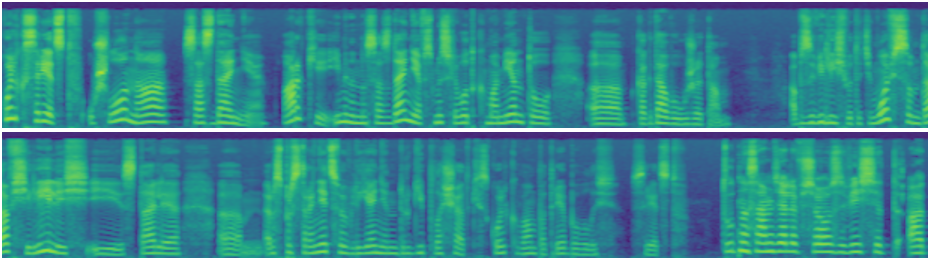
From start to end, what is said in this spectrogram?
Сколько средств ушло на создание арки, именно на создание, в смысле вот к моменту, э, когда вы уже там обзавелись вот этим офисом, да, вселились и стали эм, распространять свое влияние на другие площадки. Сколько вам потребовалось средств? Тут на самом деле все зависит от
